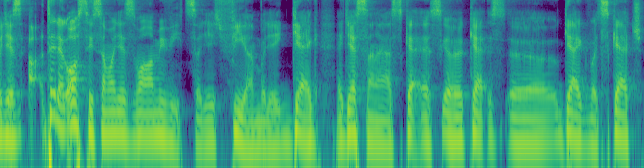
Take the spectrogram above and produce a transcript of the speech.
Hogy ez, tényleg azt hiszem, hogy ez valami vicc, vagy egy film, vagy egy gag, egy SNL gag, vagy sketch,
